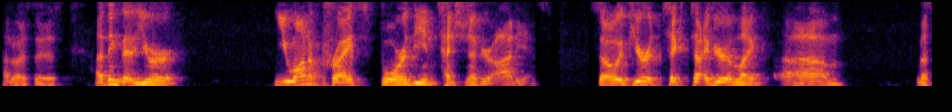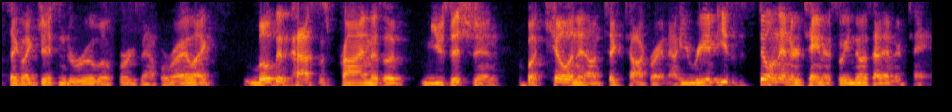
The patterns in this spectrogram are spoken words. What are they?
how do I say this? I think that you're you want to price for the intention of your audience. So if you're a TikTok, if you're like, um, let's take like Jason Derulo for example, right? Like a little bit past his prime as a musician, but killing it on TikTok right now. He re- he's still an entertainer, so he knows how to entertain.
